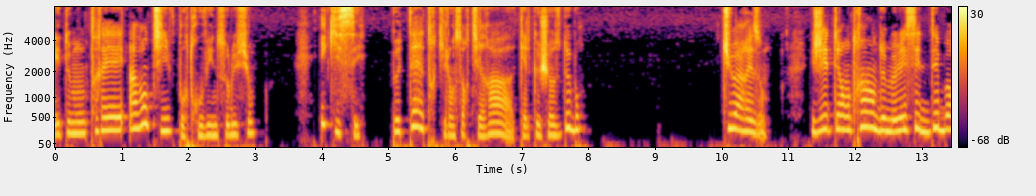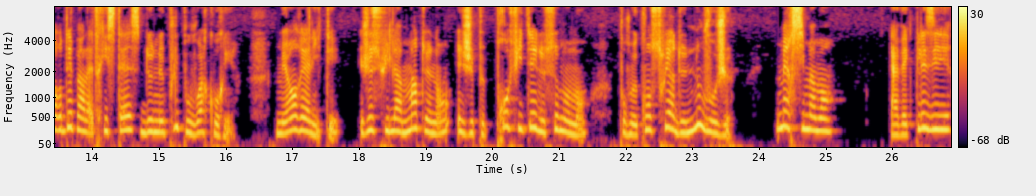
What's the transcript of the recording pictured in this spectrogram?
et te montrer inventive pour trouver une solution. Et qui sait, peut-être qu'il en sortira quelque chose de bon. Tu as raison. J'étais en train de me laisser déborder par la tristesse de ne plus pouvoir courir. Mais en réalité, je suis là maintenant et je peux profiter de ce moment pour me construire de nouveaux jeux. Merci maman. Avec plaisir.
